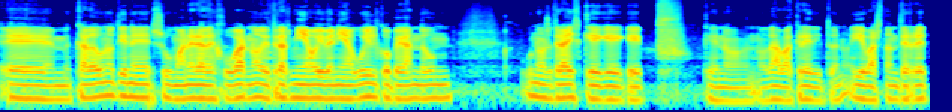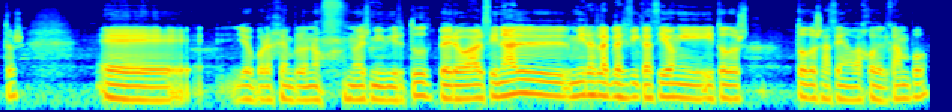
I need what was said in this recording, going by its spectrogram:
eh, cada uno tiene su manera de jugar, ¿no? Detrás mía hoy venía Wilco pegando un, unos drives que, que, que, no, no, daba crédito, ¿no? Y bastante rectos. Eh, yo, por ejemplo, no, no es mi virtud, pero al final miras la clasificación y, todos, todos hacen abajo del campo.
